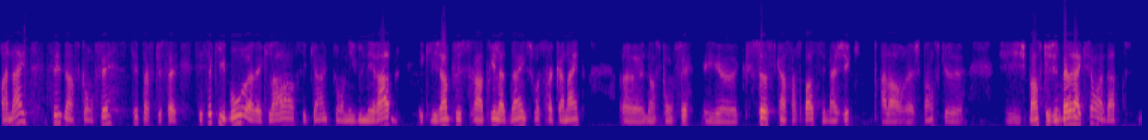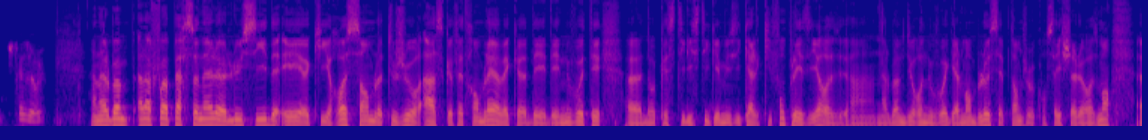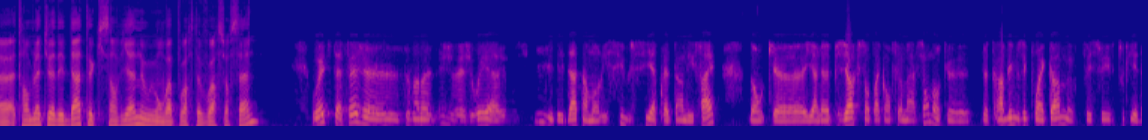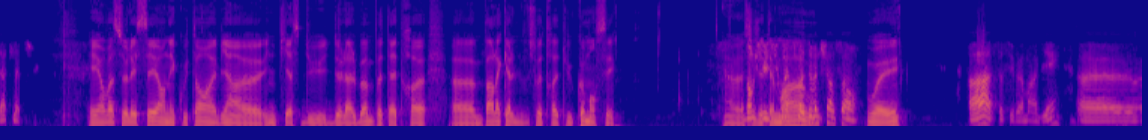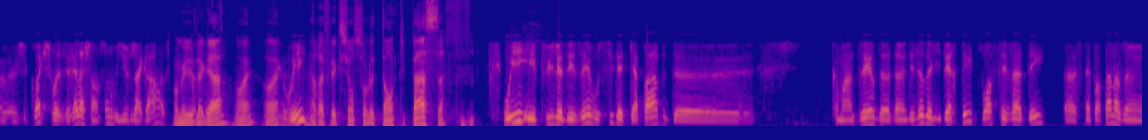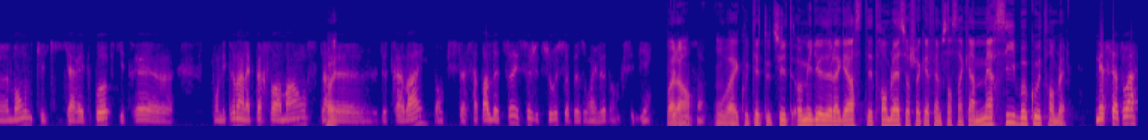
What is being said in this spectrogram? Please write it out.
honnête, tu sais, dans ce qu'on fait, tu sais, parce que c'est ça qui est beau avec l'art, c'est quand on est vulnérable et que les gens puissent rentrer là-dedans et soit se reconnaître euh, dans ce qu'on fait. Et euh, ça, quand ça se passe, c'est magique. Alors, euh, je pense que je pense que j'ai une belle réaction à date. Je suis très heureux. Un album à la fois personnel, lucide et euh, qui ressemble toujours à ce que fait Tremblay avec euh, des, des nouveautés euh, donc stylistiques et musicales qui font plaisir. Un album du renouveau également, Bleu Septembre, je le conseille chaleureusement. Tremblay, tu as des dates qui s'en viennent où on va pouvoir te voir sur scène? Oui, tout à fait. Je, ce vendredi, je vais jouer à Rimouski. J'ai des dates en Mauricie aussi après le temps des fêtes. Donc, euh, il y en a plusieurs qui sont en confirmation. Donc, euh, le tremblaymusique.com, vous pouvez suivre toutes les dates là-dessus. Et on va se laisser en écoutant eh bien euh, une pièce du de l'album peut-être par laquelle souhaiterais-tu commencer? Donc si j'étais moi ou... une chanson. Oui. Ah, ça c'est vraiment bien. je crois que je choisirais la chanson au milieu de la gare. Au milieu de la gare, ouais, ouais. Oui. Une réflexion sur le temps qui passe. Oui, et puis le désir aussi d'être capable de, comment dire, d'un désir de liberté, de pouvoir s'évader. Euh, c'est important dans un, monde qui n'arrête pas, puis qui est très, euh, on est très dans la performance, dans le, travail. Donc ça, ça, parle de ça, et ça, j'ai toujours eu ce besoin-là, donc c'est bien. Voilà, on va écouter tout de suite. Au milieu de la gare, c'était Tremblay sur Choc FM 105.1. Merci beaucoup, Tremblay. Merci à toi.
